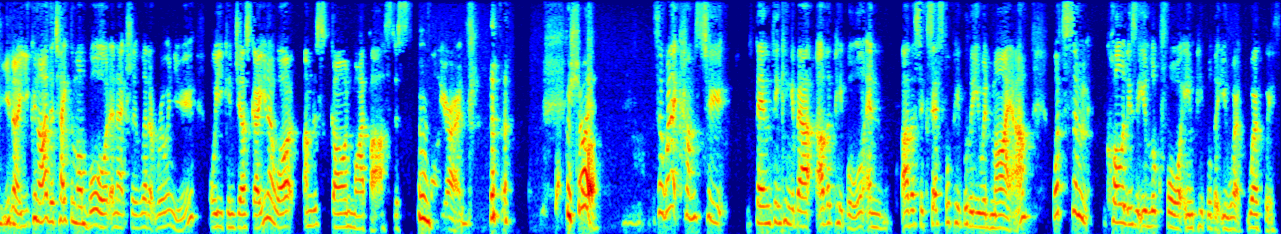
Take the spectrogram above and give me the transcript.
you know you can either take them on board and actually let it ruin you, or you can just go, you know what, I'm just going my path, just mm. follow your own. For sure. So when it comes to then thinking about other people and other successful people that you admire, what's some qualities that you look for in people that you work work with?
